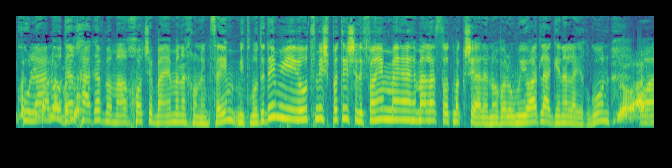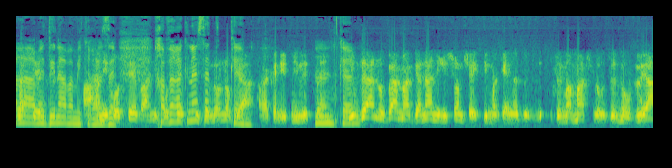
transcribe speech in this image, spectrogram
כולנו, דרך לא. אגב, במערכות שבהם אנחנו נמצאים, מתמודדים עם ייעוץ משפטי שלפעמים, אה, מה לעשות, מקשה עלינו, אבל הוא מיועד להגן על הארגון לא, או על המדינה במקרה אני הזה. חושב, אני חושב הכנסת, שזה לא נובע, כן. רק אני אתני לציין. Mm, כן. אם זה היה נובע מהגנה, אני ראשון שהייתי מגן על זה, זה, זה ממש לא, זה נובע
